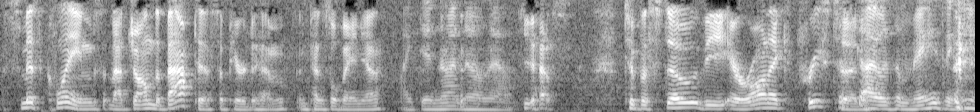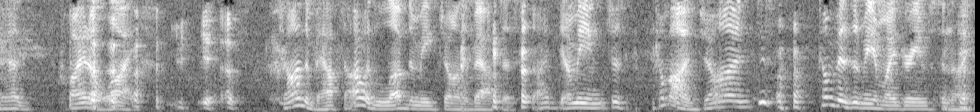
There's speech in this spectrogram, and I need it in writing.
Smith claims that John the Baptist appeared to him in Pennsylvania. I did not know that. Yes, to bestow the Aaronic priesthood. This guy was amazing. He had quite a life. yes. John the Baptist. I would love to meet John the Baptist. I, I mean, just come on, John. Just come visit me in my dreams tonight.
